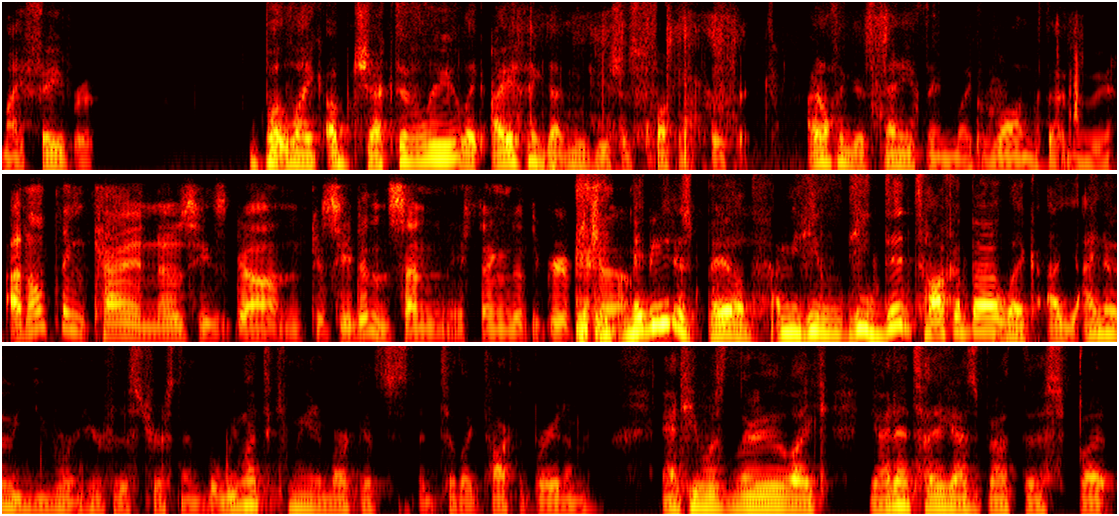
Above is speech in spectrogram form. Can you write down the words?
my favorite. But like objectively, like I think that movie is just fucking perfect. I don't think there's anything like wrong with that movie. I don't think Kyan knows he's gone because he didn't send anything to the group chat. Maybe he just bailed. I mean, he he did talk about like I, I know you weren't here for this, Tristan, but we went to community markets and to like talk to Braden, and he was literally like, "Yeah, I didn't tell you guys about this, but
